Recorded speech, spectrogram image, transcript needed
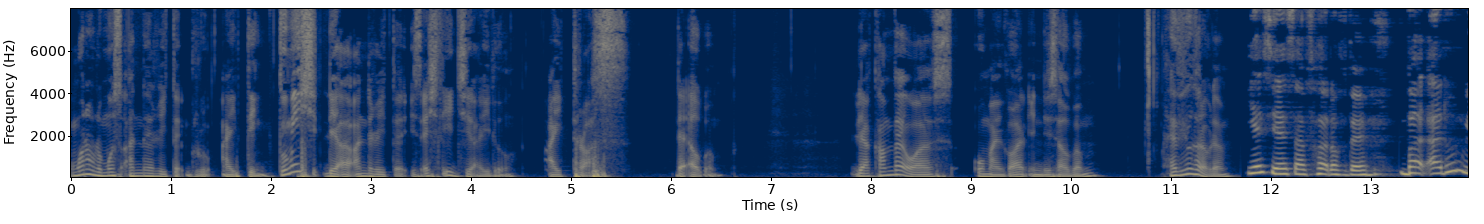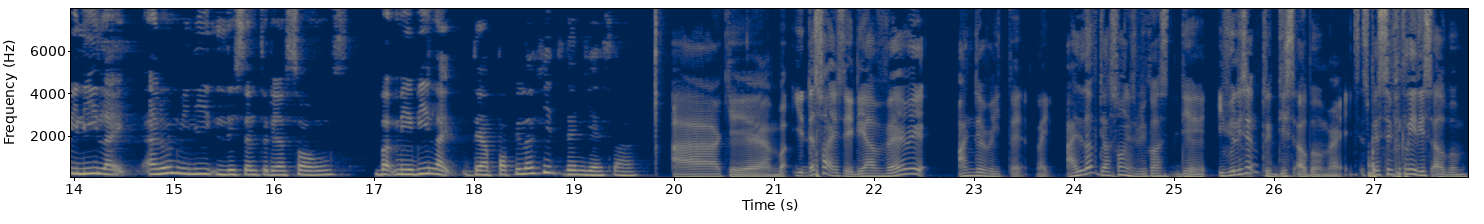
one of the most underrated group. I think to me, they are underrated. Is actually (G)I-DLE. I trust that album. Their comeback was oh my god in this album. Have you heard of them? Yes, yes, I've heard of them, but I don't really like. I don't really listen to their songs. But maybe like their popular hits, then yes, lah. Ah, okay, yeah, but that's why I say they are very underrated. Like I love their songs because they. If you listen to this album, right, specifically this album,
